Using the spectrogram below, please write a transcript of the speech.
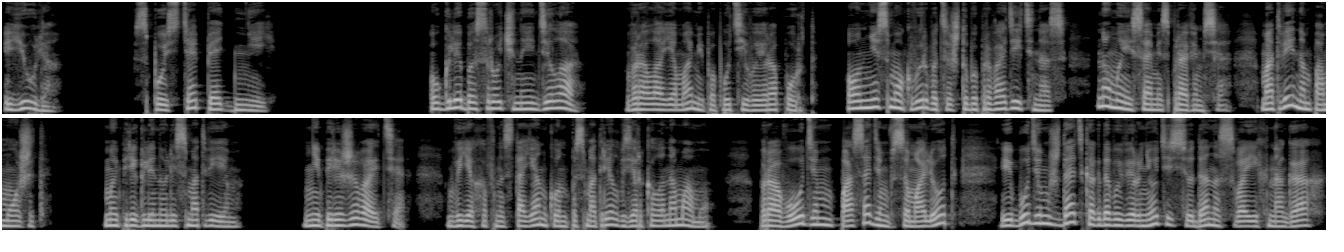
Юля. Спустя пять дней. «У Глеба срочные дела», — врала я маме по пути в аэропорт. «Он не смог вырваться, чтобы проводить нас, но мы и сами справимся. Матвей нам поможет». Мы переглянулись с Матвеем. «Не переживайте». Въехав на стоянку, он посмотрел в зеркало на маму. «Проводим, посадим в самолет и будем ждать, когда вы вернетесь сюда на своих ногах».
